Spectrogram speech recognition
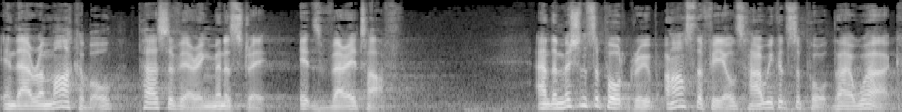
in their remarkable, persevering ministry. It's very tough and the Mission Support Group asked the Fields how we could support their work.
